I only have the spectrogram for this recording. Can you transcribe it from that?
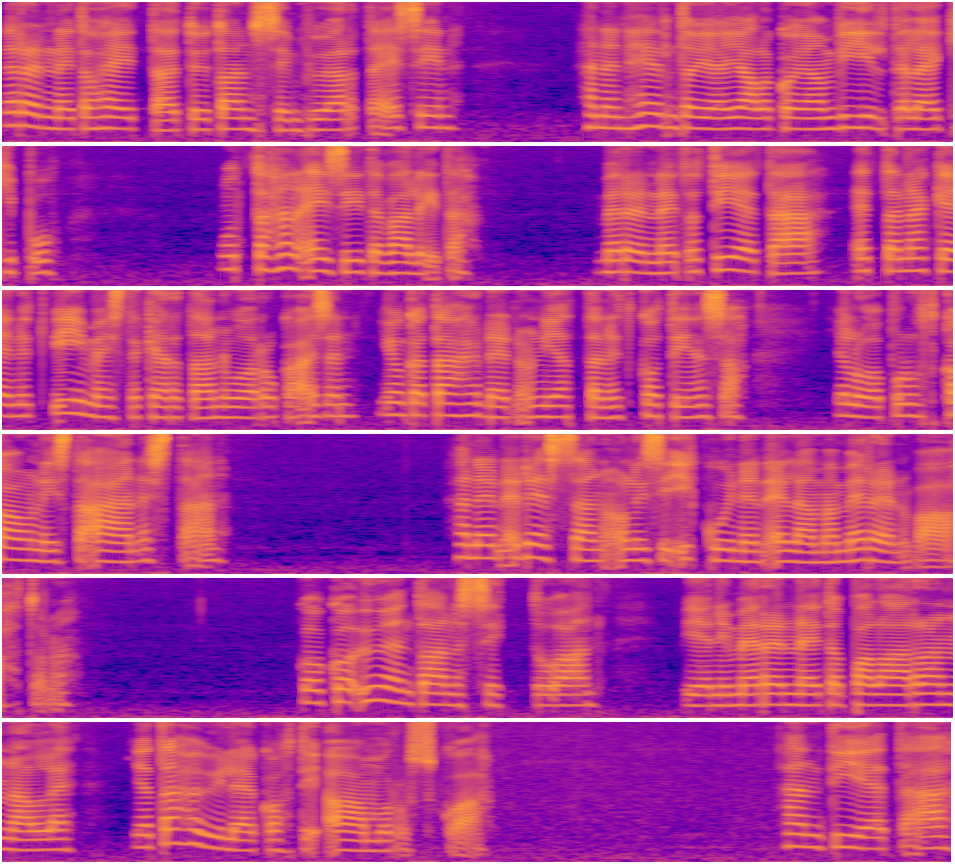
merenneito heittäytyy tanssin pyörteisiin. Hänen hentoja jalkojaan viiltelee kipu – mutta hän ei siitä välitä. Merenneito tietää, että näkee nyt viimeistä kertaa nuorukaisen, jonka tähden on jättänyt kotinsa ja luopunut kauniista äänestään. Hänen edessään olisi ikuinen elämä merenvaahtona. Koko yön tanssittuaan pieni merenneito palaa rannalle ja tähyilee kohti aamuruskoa. Hän tietää,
